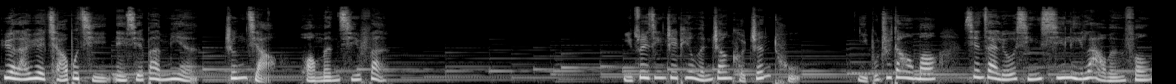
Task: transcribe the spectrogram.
越来越瞧不起那些拌面、蒸饺、黄焖鸡饭。你最近这篇文章可真土，你不知道吗？现在流行犀利辣文风，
